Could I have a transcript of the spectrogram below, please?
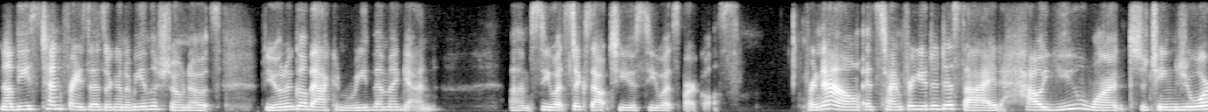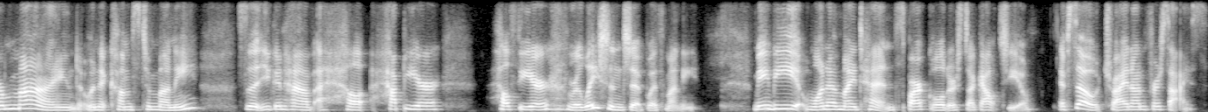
Now, these 10 phrases are going to be in the show notes. If you want to go back and read them again, um, see what sticks out to you, see what sparkles. For now, it's time for you to decide how you want to change your mind when it comes to money so that you can have a happier, healthier relationship with money. Maybe one of my 10 sparkled or stuck out to you. If so, try it on for size.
